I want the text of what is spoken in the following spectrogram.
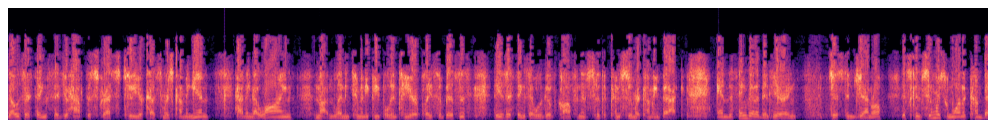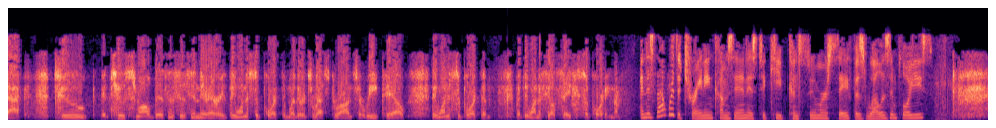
Those are things that you have to stress to your customers coming in, having a line, not letting too many people into your place of business. These are things that will give confidence to the consumer coming back. And the thing that I've been hearing, just in general, is consumers want to come back to to small businesses in their area. They want to support them, whether it's restaurants or retail. They want to support them, but they want to feel safe supporting them. And is that where the training comes in, is to keep consumers safe as well as employees?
